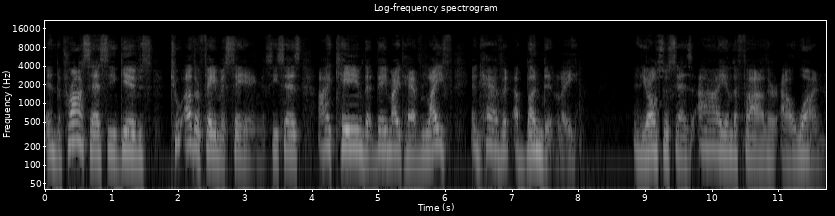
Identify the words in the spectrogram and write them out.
In the process, he gives two other famous sayings. He says, I came that they might have life and have it abundantly. And he also says, I and the Father are one.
